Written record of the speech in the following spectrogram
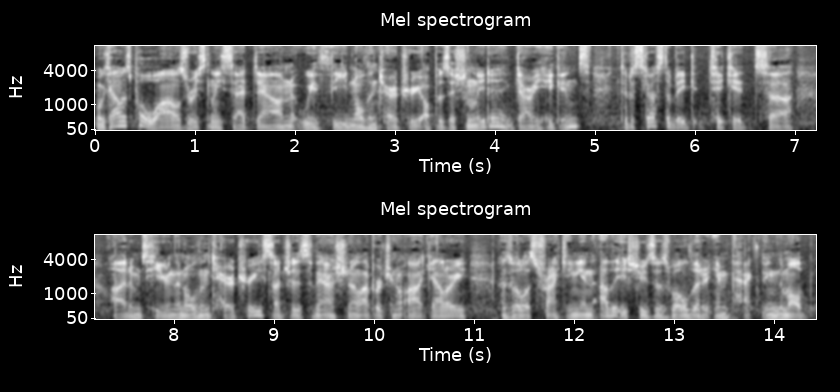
Well, CAAMA's Paul Wiles recently sat down with the Northern Territory opposition leader, Gary Higgins, to discuss the big ticket uh, items here in the Northern Territory, such as the National Aboriginal Art Gallery, as well as fracking and other issues as well that are impacting the mob.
